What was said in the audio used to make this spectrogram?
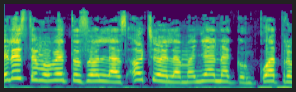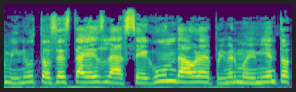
En este momento son las 8 de la mañana con 4 minutos. Esta es la segunda hora de primer movimiento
